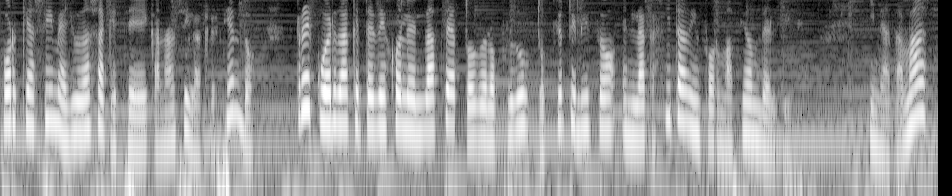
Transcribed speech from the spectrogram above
porque así me ayudas a que este canal siga creciendo. Recuerda que te dejo el enlace a todos los productos que utilizo en la cajita de información del vídeo. Y nada más,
